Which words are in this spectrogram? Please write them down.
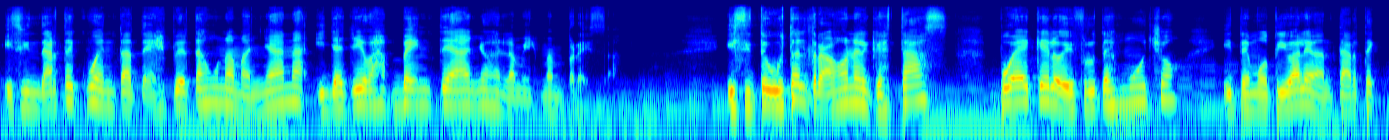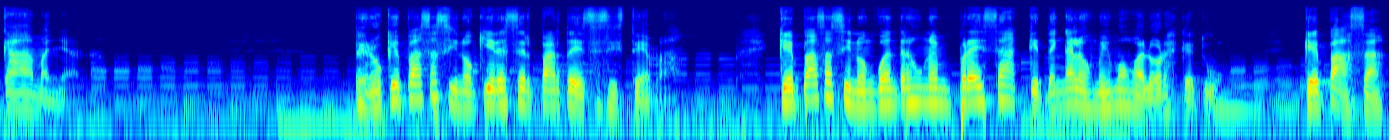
y sin darte cuenta te despiertas una mañana y ya llevas 20 años en la misma empresa. Y si te gusta el trabajo en el que estás, puede que lo disfrutes mucho y te motiva a levantarte cada mañana. Pero ¿qué pasa si no quieres ser parte de ese sistema? ¿Qué pasa si no encuentras una empresa que tenga los mismos valores que tú? ¿Qué pasa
